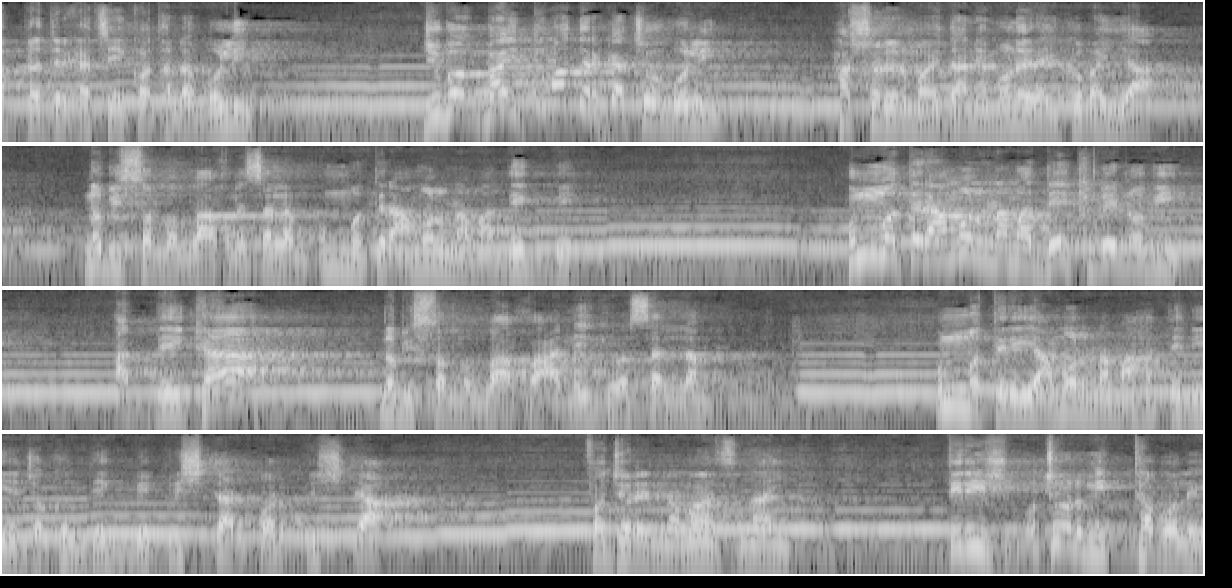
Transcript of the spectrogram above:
আপনাদের কাছে এই কথাটা বলি। যুবক ভাই, তোমাদের কাছেও বলি। হাসরের ময়দানে মনে রাখো ভাইয়া, নবী সাল্লাম উম্মতের আমল নামা দেখবে। উম্মতের আমল নামা দেখবে নবী। আর দেখা নবী সাল্লাহ আলী ওয়াসাল্লাম উম্মতের এই আমল নামা হাতে নিয়ে যখন দেখবে পৃষ্ঠার পর পৃষ্ঠা, ফজরের নামাজ নাই, তিরিশ বছর মিথ্যা বলে,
